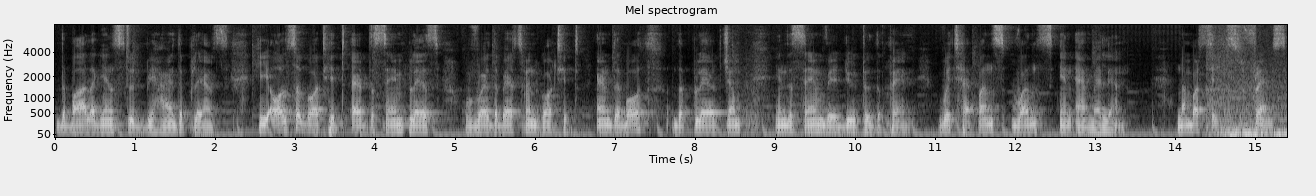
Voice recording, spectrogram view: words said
the ball again stood behind the players. He also got hit at the same place where the batsman got hit and both the player jumped in the same way due to the pain which happens once in a million. Number 6. Friends,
